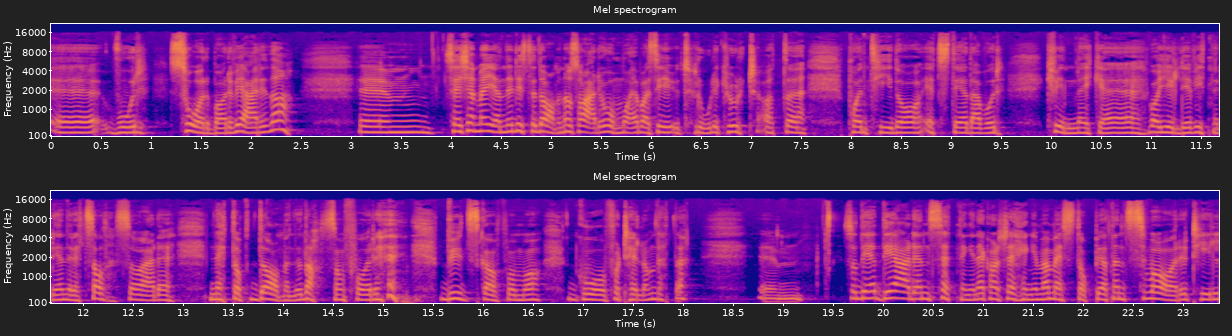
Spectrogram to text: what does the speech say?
eh, hvor sårbare vi er i det. Um, så jeg kjenner meg igjen i disse damene, og så er det jo, må jeg bare si, utrolig kult at uh, på en tid og et sted der hvor kvinnene ikke var gyldige vitner i en rettssal, så er det nettopp damene da som får budskap om å gå og fortelle om dette. Um, så det, det, er den setningen jeg kanskje henger meg mest opp i. At den svarer til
